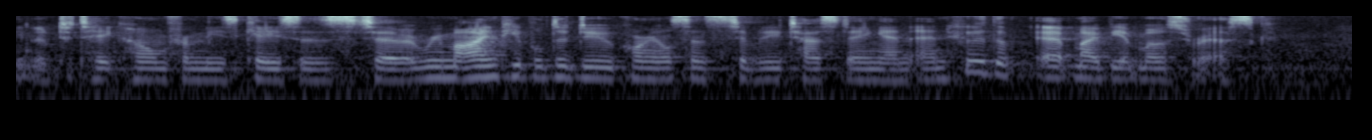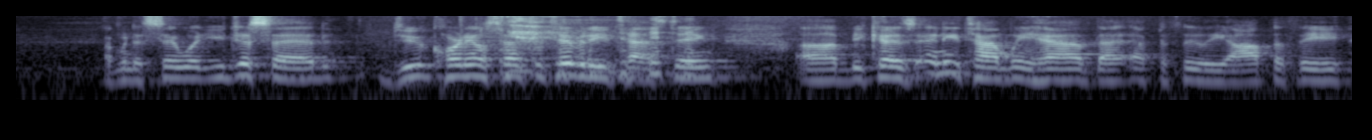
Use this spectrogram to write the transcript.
you know to take home from these cases to remind people to do corneal sensitivity testing and, and who the, it might be at most risk? I'm going to say what you just said. Do corneal sensitivity testing uh, because anytime we have that epitheliopathy,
